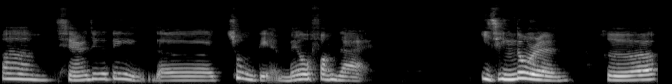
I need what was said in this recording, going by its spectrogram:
嗯，显然这个电影的重点没有放在以情动人和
